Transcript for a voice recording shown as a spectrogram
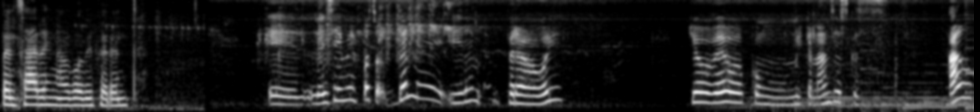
pensar en algo diferente. Eh, le decía a mi esposo, deme y deme, pero hoy yo veo con mis ganancias que hago,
